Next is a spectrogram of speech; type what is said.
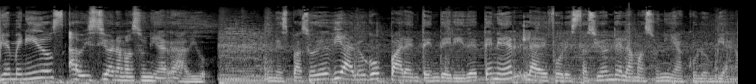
Bienvenidos a Visión Amazonía Radio, un espacio de diálogo para entender y detener la deforestación de la Amazonía colombiana.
